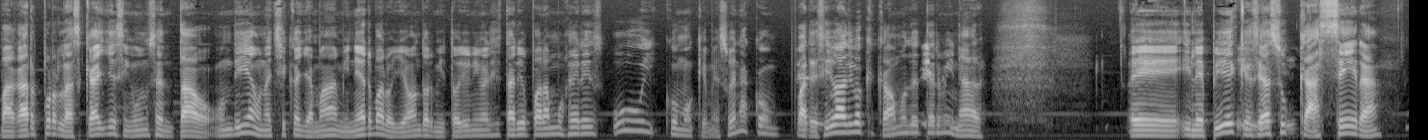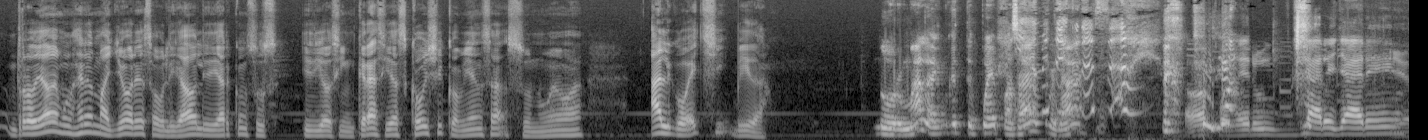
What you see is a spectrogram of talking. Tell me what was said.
vagar por las calles sin un centavo. Un día una chica llamada Minerva lo lleva a un dormitorio universitario para mujeres. Uy, como que me suena con parecido a algo que acabamos de terminar. Eh, y le pide que sea su casera. Rodeado de mujeres mayores, obligado a lidiar con sus idiosincrasias, Koshi comienza su nueva algo hechi vida. Normal, algo que te puede pasar, ¿verdad? Vamos a poner un yare yare.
